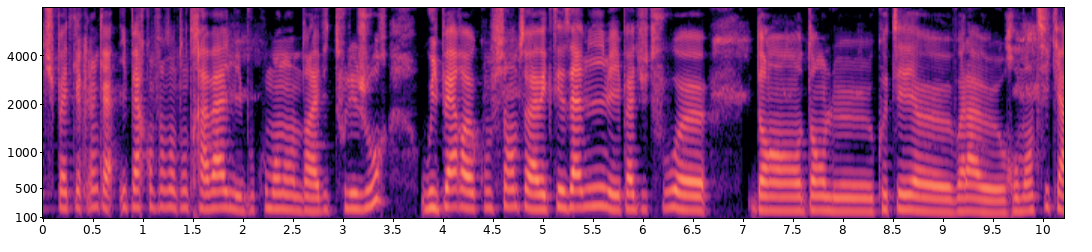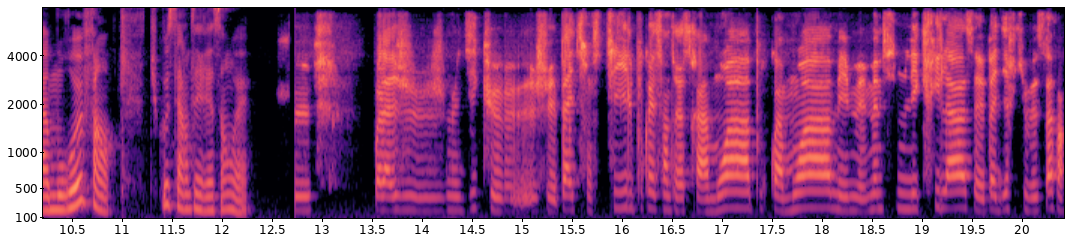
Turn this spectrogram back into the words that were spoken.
tu peux être quelqu'un qui a hyper confiance dans ton travail, mais beaucoup moins dans, la vie de tous les jours, ou hyper euh, confiante avec tes amis, mais pas du tout euh, dans, dans le côté voilà romantique et amoureux. Enfin, du coup, c'est intéressant, ouais voilà, je, je, me dis que je vais pas être son style, pourquoi il s'intéresserait à moi, pourquoi moi, mais, même s'il me l'écrit là, ça veut pas dire qu'il veut ça. Enfin,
